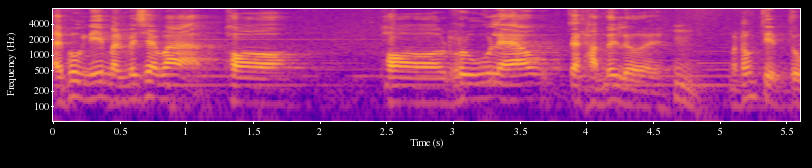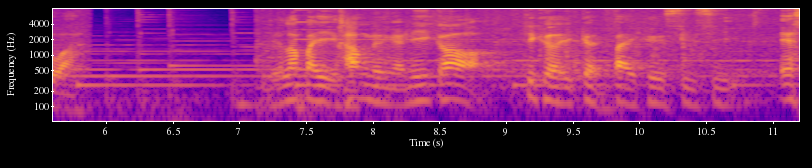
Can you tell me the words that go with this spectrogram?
ไอ้พวกนี้มันไม่ใช่ว่าพอพอรู้แล้วจะทำได้เลย อืม มันต้องเตรียมตัว เดี๋ยวเราไปอีกห้องหนึ่งอันนี้ก็ที่เคยเกริดไปคือ CCS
